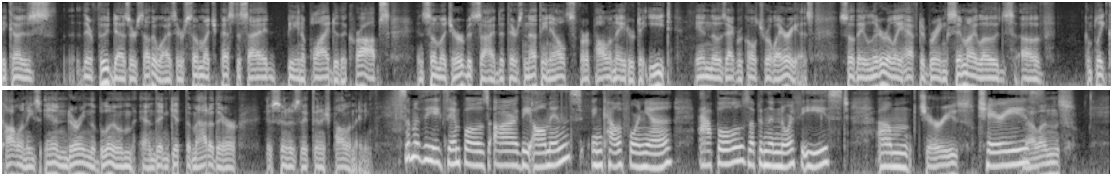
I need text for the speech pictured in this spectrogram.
because they're food deserts. Otherwise, there's so much pesticide being applied to the crops and so much herbicide that there's nothing else for a pollinator to eat in those agricultural areas. So they literally have to bring semi loads of complete colonies in during the bloom and then get them out of there as soon as they finish pollinating. Some of the examples are the almonds in California, apples up in the Northeast, um, cherries, cherries, melons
